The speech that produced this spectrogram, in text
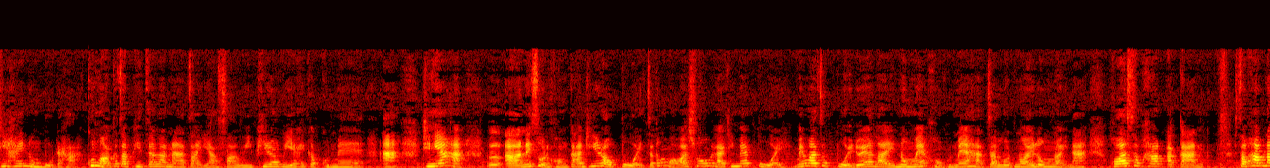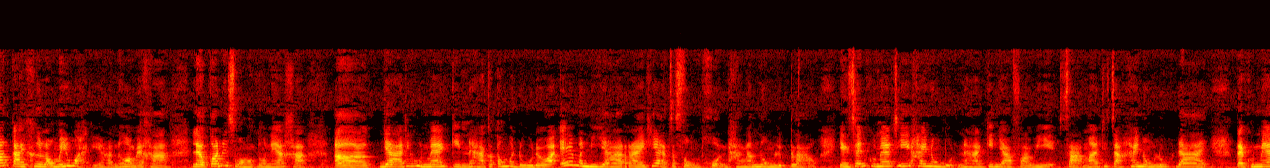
ที่ให้นมบุตรอะค่ะคุณหมอก็จะพิจารณาจ่ายยาฟาวิพิราเวียให้กับคุณแม่อะทีเนี้ยค่ะเอ่ออ่าในส่วนของการที่เราป่วยจะต้องอกว่าช่วงเวลาที่แม่ป่วย ไม่ว่าจะป่วยด้วยอะไร นมแม่ของคุณแม่ค่ะจะลดน้อยลงหน่อยนะ เพราะว่าสภาพอาการสภาพร่างกายคือเราไม่ไหวอะค่ะนึกออกไหมคะ แล้วก็ในส่วนของตรงเนี้ยค่ะยาที่คุณแม่กินนะคะ ก็ต้องมาดูด้วยว่าเอ๊ะมันมียาอะไรที่อาจจะส่งผลทางน้ำนมหรือเปล่า อย่างเช่น คุณแม่ที่ให้นมบุตรนะคะ กินยาฟาวิสามารถที่จะให้นมลูกได้ แต่คุณแม่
